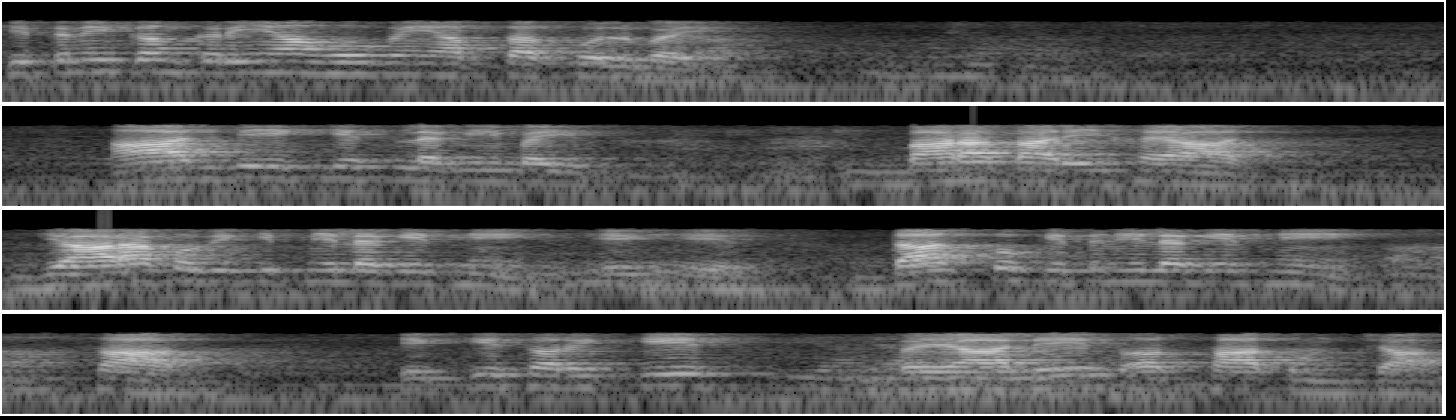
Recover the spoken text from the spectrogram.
کتنی کنکریاں ہو گئیں اب تک کل بھائی آج بھی اکیس لگی بھائی بارہ تاریخ ہے آج۔ گیارہ کو بھی کتنی لگی تھی اکیس۔ دس کو کتنی لگی تھی؟ سات۔ اکیس اور اکیس، بیالیس اور سات انچاس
